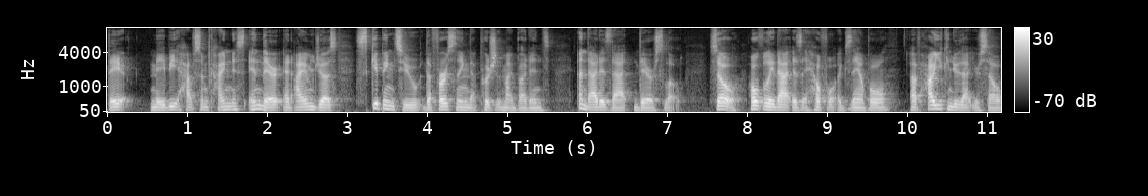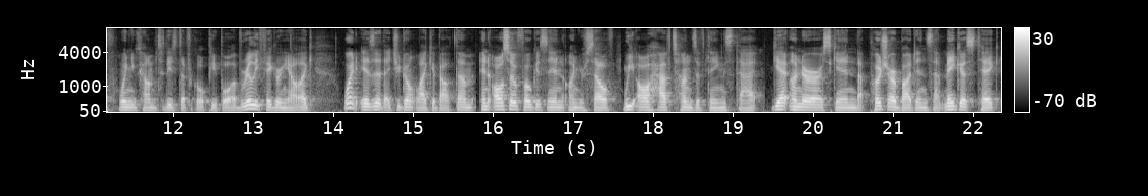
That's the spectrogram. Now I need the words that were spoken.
They maybe have some kindness in there, and I am just skipping to the first thing that pushes my buttons, and that is that they're slow. So, hopefully, that is a helpful example of how you can do that yourself when you come to these difficult people, of really figuring out like, what is it that you don't like about them? And also focus in on yourself. We all have tons of things that get under our skin, that push our buttons, that make us tick.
